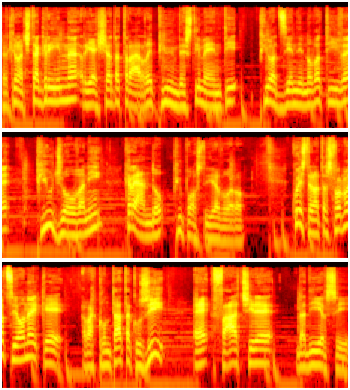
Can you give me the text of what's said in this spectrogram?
perché una città green riesce ad attrarre più investimenti, più aziende innovative, più giovani, creando più posti di lavoro. Questa è una trasformazione che raccontata così è facile da dirsi,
